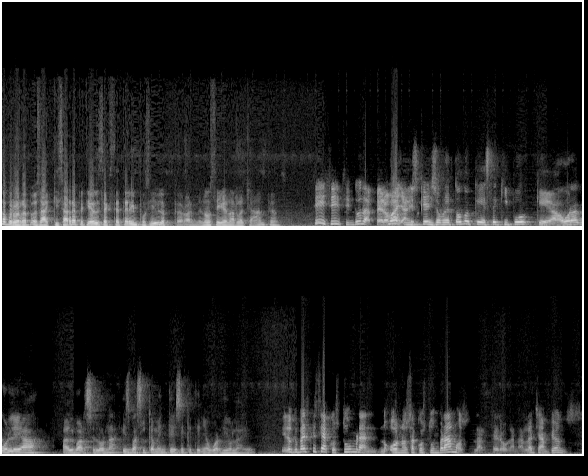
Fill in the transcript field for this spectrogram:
No, pero o sea, quizás repetir el sextete era imposible, pero al menos sí ganar la Champions. Sí, sí, sin duda, pero vaya, y, es que... Y sobre todo que este equipo que ahora golea al Barcelona es básicamente ese que tenía Guardiola, ¿eh? Y lo que pasa es que se acostumbran, o nos acostumbramos, pero ganar la Champions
